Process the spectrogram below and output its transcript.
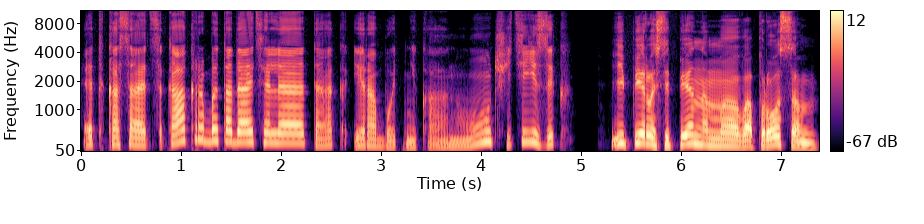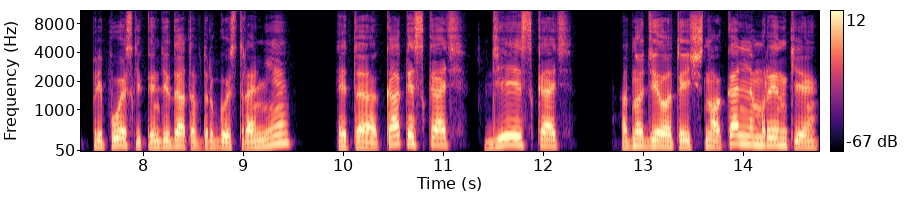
Это касается как работодателя, так и работника. Ну, учите язык. И первостепенным э, вопросом при поиске кандидата в другой стране это как искать, где искать. Одно дело ты ищешь на локальном рынке,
